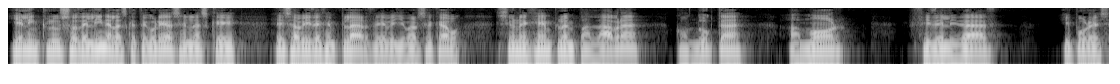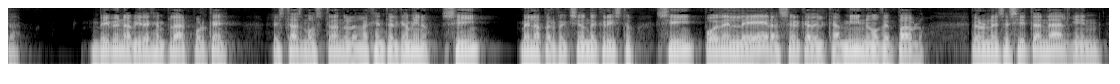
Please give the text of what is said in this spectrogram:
Y él incluso delinea las categorías en las que esa vida ejemplar debe llevarse a cabo. Sea un ejemplo en palabra, conducta, amor, fidelidad y pureza. Vive una vida ejemplar. ¿Por qué? Estás mostrándole a la gente el camino. Sí, ven la perfección de Cristo. Sí, pueden leer acerca del camino de Pablo, pero necesitan a alguien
